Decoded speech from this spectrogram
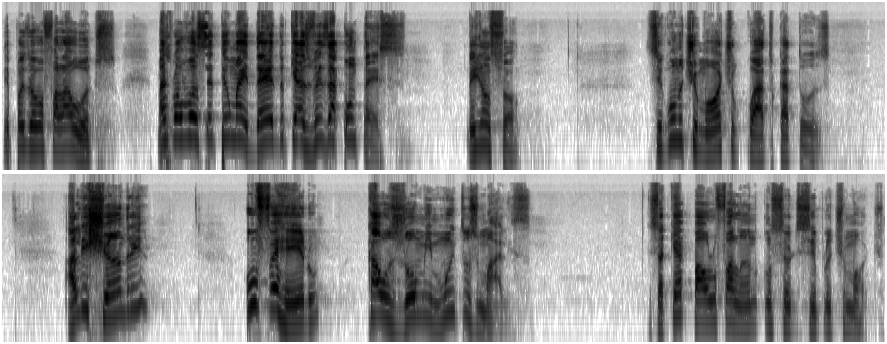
Depois eu vou falar outros. Mas para você ter uma ideia do que às vezes acontece. Vejam só. 2 Timóteo 4,14. Alexandre, o ferreiro, causou-me muitos males. Isso aqui é Paulo falando com seu discípulo Timóteo.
